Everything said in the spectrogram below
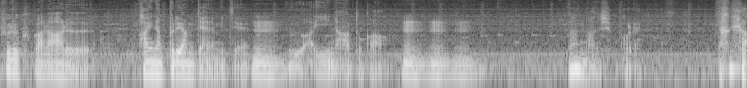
古くからあるパイナップル屋みたいなの見てう、ん。うわいいなとか。うんうん何なんでしょうこれ。なんか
